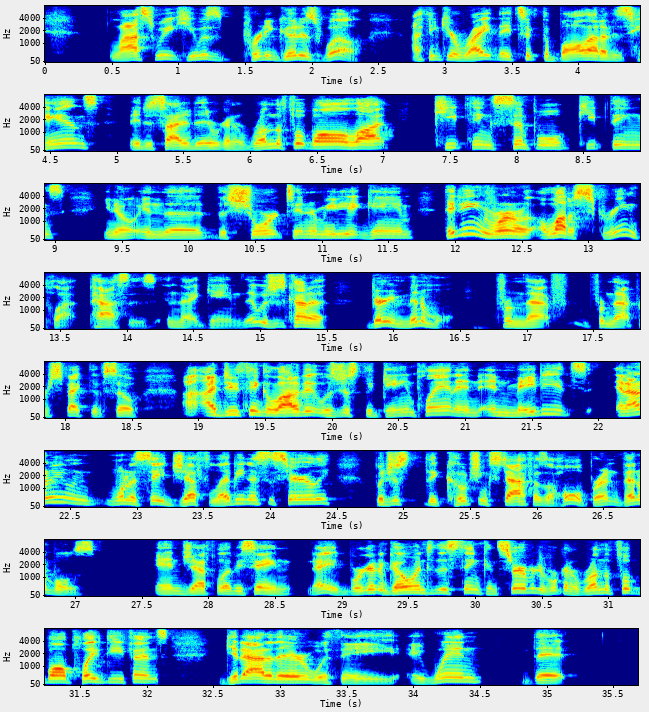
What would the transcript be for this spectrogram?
Last week, he was pretty good as well. I think you're right. They took the ball out of his hands. They decided they were going to run the football a lot, keep things simple, keep things, you know, in the the short to intermediate game. They didn't even run a lot of screen passes in that game. It was just kind of very minimal from that from that perspective. So I, I, do think a lot of it was just the game plan, and and maybe it's and I don't even want to say Jeff Lebby necessarily, but just the coaching staff as a whole, Brent Venables and Jeff Lebby saying, "Hey, we're going to go into this thing conservative. We're going to run the football, play defense, get out of there with a a win that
